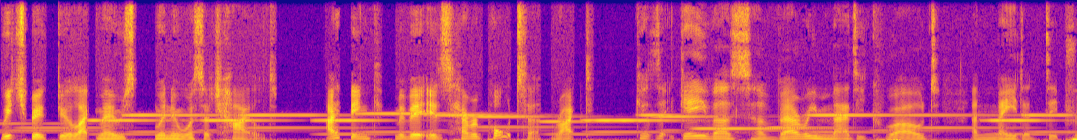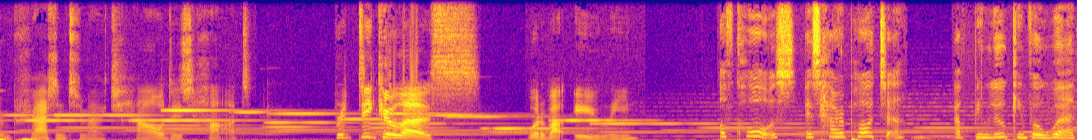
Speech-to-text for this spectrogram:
Which book do you like most when you was a child? I think maybe it's Harry Potter, right? Because it gave us a very magic world and made a deep impression to my childish heart. Ridiculous! What about you, Lin? Of course, it's Harry Potter. I've been looking for a word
